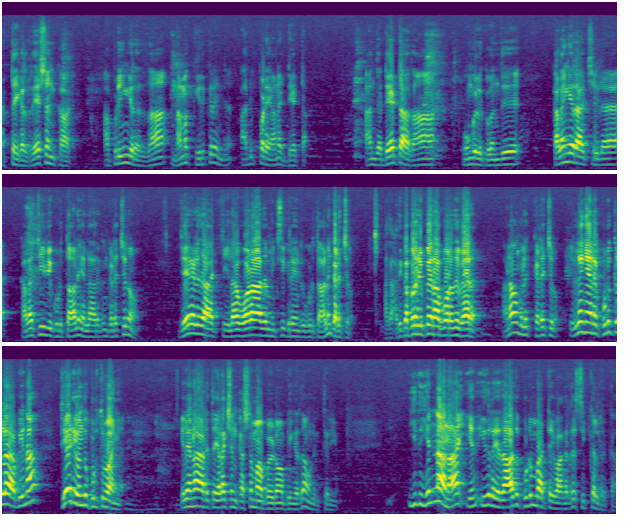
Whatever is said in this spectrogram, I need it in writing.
அட்டைகள் ரேஷன் கார்டு அப்படிங்கிறது தான் நமக்கு இருக்கிற இந்த அடிப்படையான டேட்டா அந்த டேட்டா தான் உங்களுக்கு வந்து கலைஞர் ஆட்சியில் கலர் டிவி கொடுத்தாலும் எல்லாருக்கும் கிடச்சிரும். ஜெயலலிதா ஆட்சியில் ஓடாத மிக்ஸி கிரைண்டர் கொடுத்தாலும் கிடச்சிரும். அது அதுக்கப்புறம் ரிப்பேராக போகிறது வேறு. ஆனால் உங்களுக்கு கிடச்சிரும். இல்லைங்க எனக்கு கொடுக்கல அப்படின்னா தேடி வந்து கொடுத்துருவாங்க. இல்லைன்னா அடுத்த எலெக்ஷன் கஷ்டமாக போயிடும் அப்படிங்கிறது அவங்களுக்கு தெரியும். இது என்னன்னா இதில் ஏதாவது குடும்ப அட்டை வாங்குறது சிக்கல் இருக்கா?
